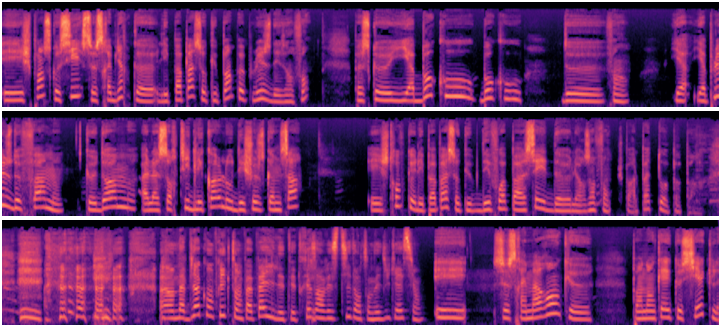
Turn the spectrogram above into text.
Et je pense qu'aussi ce serait bien que les papas s'occupent un peu plus des enfants, parce qu'il y a beaucoup, beaucoup de, enfin, il y a, y a plus de femmes que d'hommes à la sortie de l'école ou des choses comme ça. Et je trouve que les papas s'occupent des fois pas assez de leurs enfants. Je parle pas de toi, papa. On a bien compris que ton papa, il était très investi dans ton éducation. Et ce serait marrant que pendant quelques siècles,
